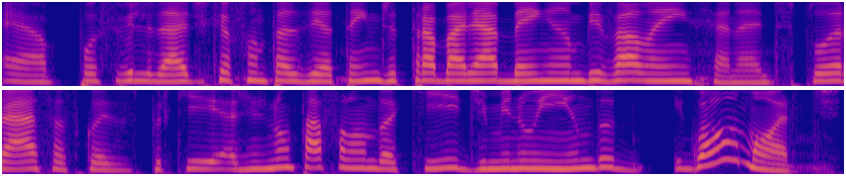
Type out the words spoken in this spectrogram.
é a possibilidade que a fantasia tem de trabalhar bem a ambivalência, né? De explorar essas coisas, porque a gente não tá falando aqui diminuindo igual a morte.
